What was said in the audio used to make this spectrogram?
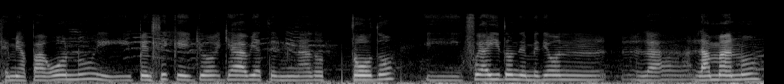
se me apagó, ¿no? Y pensé que yo ya había terminado todo y fue ahí donde me la, la mano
